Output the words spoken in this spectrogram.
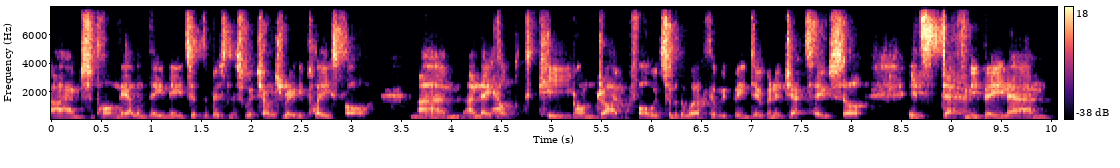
um, supporting the L and D needs of the business, which I was really pleased for. Mm. Um, and they helped keep on driving forward some of the work that we've been doing at Jet2. So it's definitely been, um,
